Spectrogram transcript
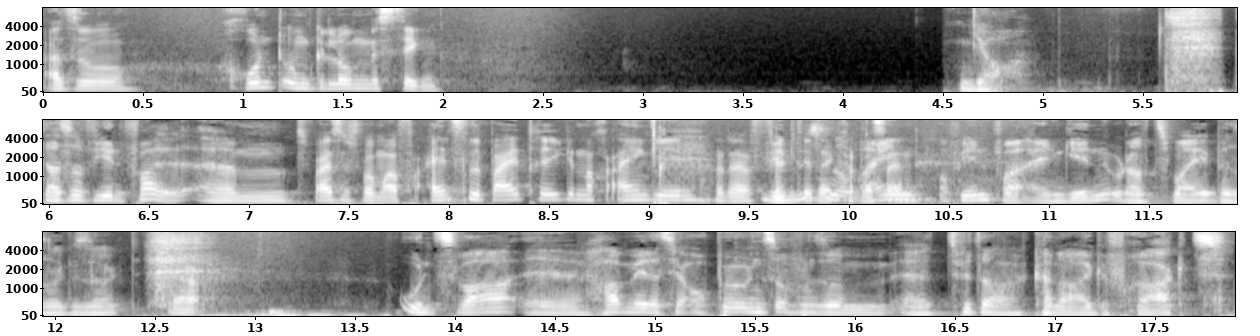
also rundum gelungenes Ding. Ja. Das auf jeden Fall. Ähm, Ich weiß nicht, wollen wir auf einzelne Beiträge noch eingehen? Oder wir fällt dir da gerade auf, was ein, auf jeden Fall eingehen, oder auf zwei, besser gesagt. Ja. Und zwar äh, haben wir das ja auch bei uns auf unserem äh, Twitter-Kanal gefragt,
